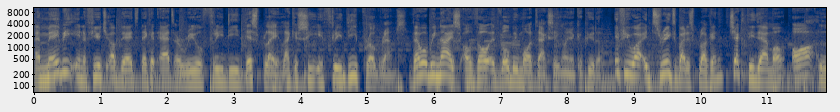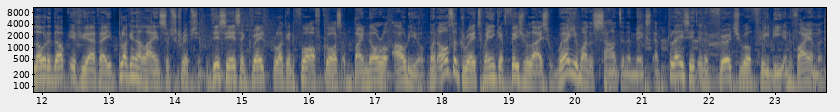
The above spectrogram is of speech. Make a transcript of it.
And maybe in a future update they could add a real 3D display like you see in 3D programs. That would be nice, although it will be more taxing on your computer. If you are intrigued by this plugin, check the demo or load it up if you have a Plugin Alliance subscription. This is a great plugin for of course binaural audio, but also great when you can visualize where you want the sound in a mix and place it in a virtual 3D environment.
